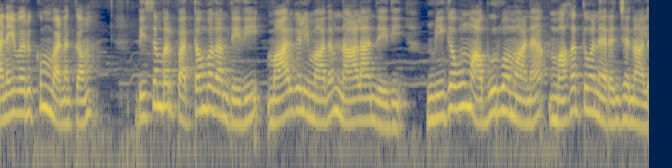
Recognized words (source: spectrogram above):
அனைவருக்கும் வணக்கம். டிசம்பர் பத்தொன்பதாம் தேதி மார்கழி மாதம் நாலாம் தேதி. மிகவும் அபூர்வமான மகத்துவம் நிறைஞ்ச நாள்.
